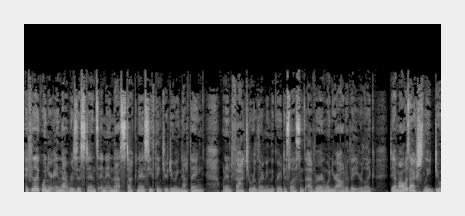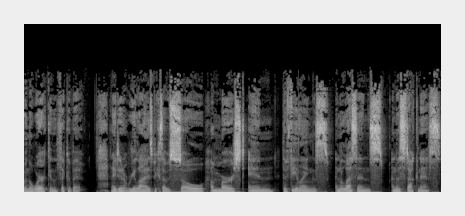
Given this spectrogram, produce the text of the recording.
I feel like when you're in that resistance and in that stuckness, you think you're doing nothing when in fact you were learning the greatest lessons ever. And when you're out of it, you're like, damn, I was actually doing the work in the thick of it. And I didn't realize because I was so immersed in the feelings and the lessons and the stuckness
